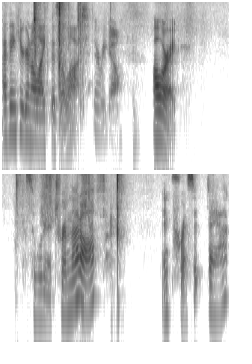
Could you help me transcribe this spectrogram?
I think you're going to like this a lot. There we go. All right. So we're going to trim that off and press it back.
